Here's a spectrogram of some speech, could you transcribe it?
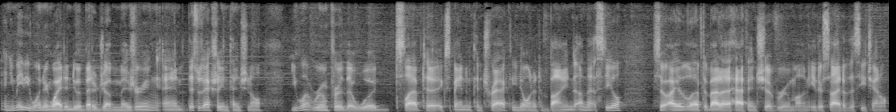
And you may be wondering why I didn't do a better job measuring, and this was actually intentional. You want room for the wood slab to expand and contract, and you don't want it to bind on that steel. So I left about a half inch of room on either side of the C-channel.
